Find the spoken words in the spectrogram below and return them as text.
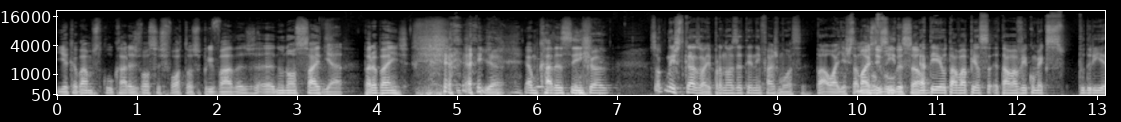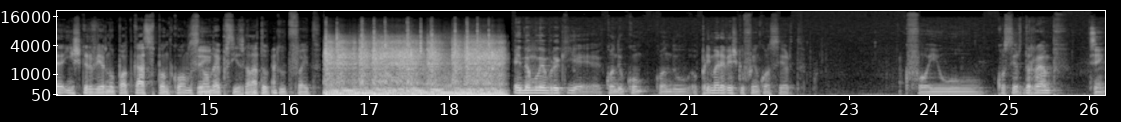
e acabámos de colocar as vossas fotos privadas ah, no nosso site. Yeah. Parabéns. Yeah. É um bocado assim. Só que neste caso, olha, para nós até nem faz moça. Pá, olha, está Mais no sítio. divulgação. Até eu estava a pensar, estava a ver como é que se poderia inscrever no podcast.com, senão não é preciso, já lá está tudo feito. Ainda me lembro aqui, é, quando, eu, quando a primeira vez que eu fui a um concerto, que foi o concerto de Ramp, Sim.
